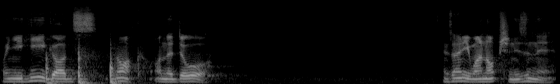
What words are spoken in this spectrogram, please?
When you hear God's knock on the door? There's only one option, isn't there?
